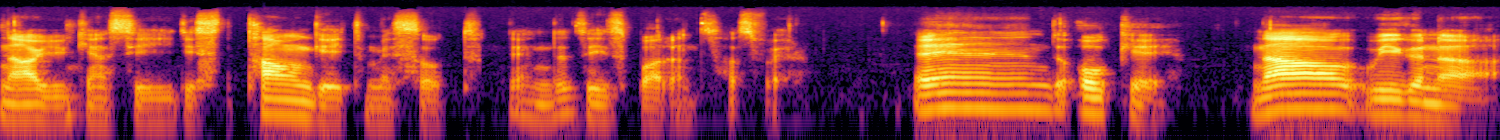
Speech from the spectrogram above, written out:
now you can see this town-gate method and these buttons as well. And okay, now we're gonna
